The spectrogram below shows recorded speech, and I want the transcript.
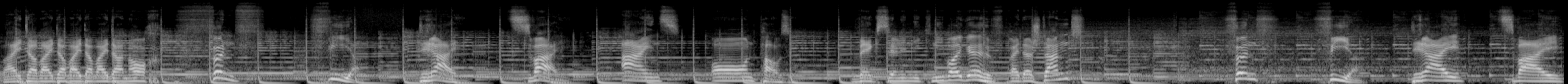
Weiter, weiter, weiter, weiter. Noch 5, 4, 3, 2, 1 und Pause. Wechseln in die Kniebeuge, hüftbreiter Stand. 5, 4, 3, 2,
